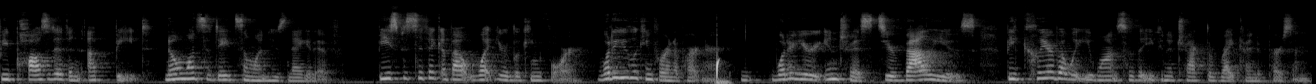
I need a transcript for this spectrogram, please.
Be positive and upbeat. No one wants to date someone who's negative. Be specific about what you're looking for. What are you looking for in a partner? What are your interests, your values? Be clear about what you want so that you can attract the right kind of person.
